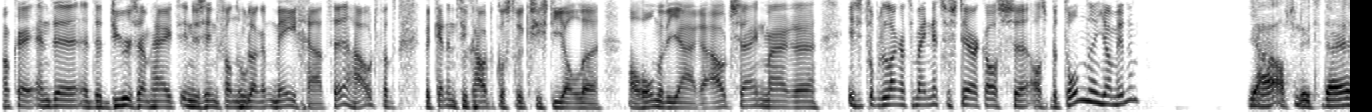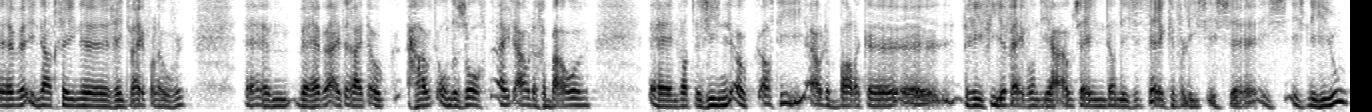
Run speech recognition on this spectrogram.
Oké, en de, de duurzaamheid in de zin van hoe lang het meegaat, hè, hout? Want we kennen natuurlijk houten constructies die al, uh, al honderden jaren oud zijn. Maar uh, is het op de lange termijn net zo sterk als, uh, als beton, Jan Willem? Ja, absoluut. Daar hebben we inderdaad geen, geen twijfel over. Um, we hebben uiteraard ook hout onderzocht uit oude gebouwen. En wat we zien, ook als die oude balken drie, vier, vijfhonderd jaar oud zijn... dan is het sterkteverlies is, is, is nihil.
